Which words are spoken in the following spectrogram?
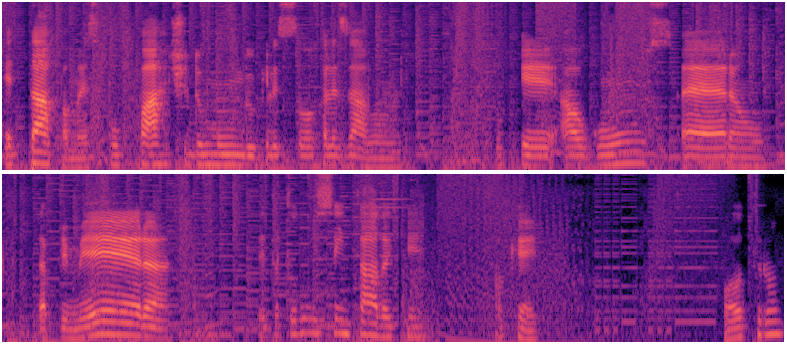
Etapa, mas por parte do mundo que eles se localizavam, né? Porque alguns eram da primeira. Ele tá todo mundo sentado aqui. Ok. Outro.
